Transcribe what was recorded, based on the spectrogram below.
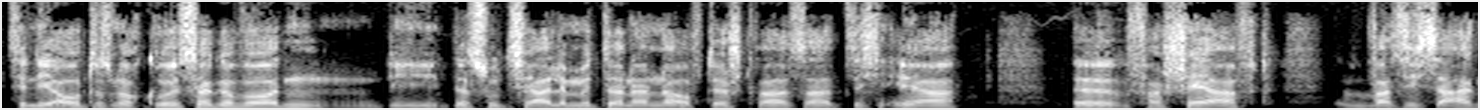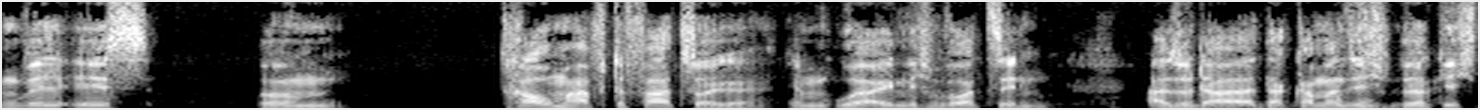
sind die Autos noch größer geworden, die, das soziale Miteinander auf der Straße hat sich eher äh, verschärft. Was ich sagen will, ist ähm, traumhafte Fahrzeuge im ureigentlichen Wortsinn. Also da, da kann man sich wirklich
